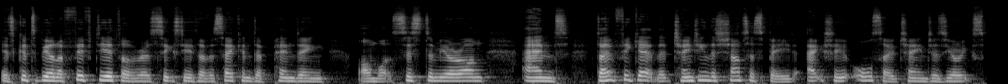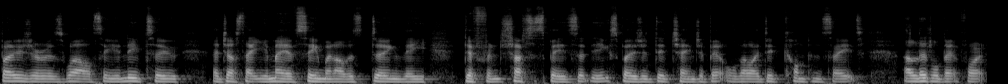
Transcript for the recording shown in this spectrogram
It's good to be on a 50th or a 60th of a second depending on what system you're on. And don't forget that changing the shutter speed actually also changes your exposure as well. So you need to adjust that. You may have seen when I was doing the different shutter speeds that the exposure did change a bit, although I did compensate a little bit for it.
